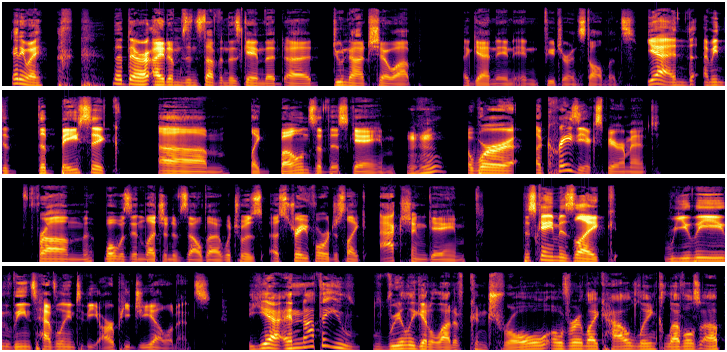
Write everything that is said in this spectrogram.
Anyway, that there are items and stuff in this game that uh, do not show up again in in future installments. Yeah, and th- I mean the the basic um like bones of this game Mm-hmm. were a crazy experiment from what was in Legend of Zelda, which was a straightforward just like action game. This game is like really leans heavily into the RPG elements. Yeah, and not that you really get a lot of control over like how Link levels up.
